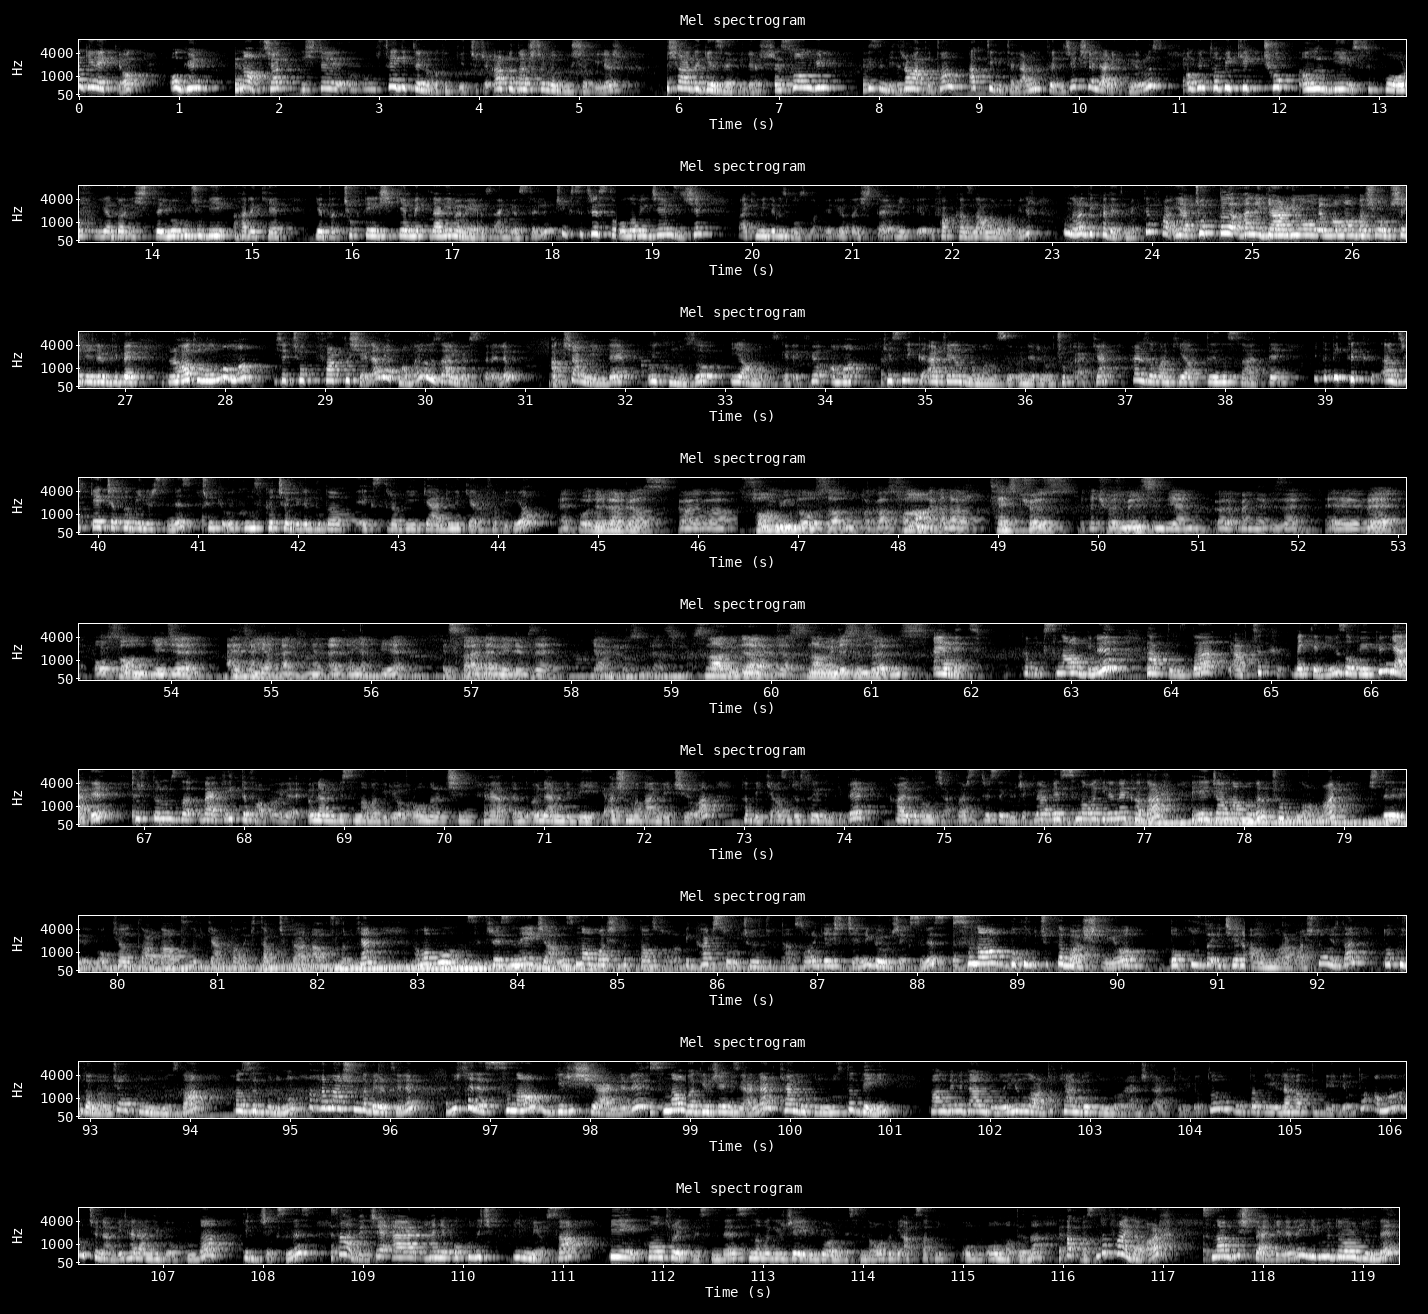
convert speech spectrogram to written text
gerek yok. O gün ne yapacak? İşte sevdiklerine vakit geçirecek, arkadaşlarıyla buluşabilir, dışarıda gezebilir. E, Son gün bizim rahatlatan aktiviteler, mutlu edecek şeyler yapıyoruz. O gün tabii ki çok ağır bir spor ya da işte yorucu bir hareket ya da çok değişik yemekler yememeye özen gösterelim. Çünkü stresli olabileceğimiz için belki midemiz bozulabilir ya da işte bir ufak kazalar olabilir. Bunlara dikkat etmekte fa- ya çok da hani gergin olmayalım aman başıma bir şey gelir gibi rahat olalım ama işte çok farklı şeyler yapmamaya özen gösterelim. Akşamleyin de uykumuzu iyi almamız gerekiyor ama kesinlikle erken yatmamanızı öneriyorum çok erken. Her zamanki yattığınız saatte ya da bir tık azıcık geç yatabilirsiniz. Çünkü uykumuz kaçabilir. Bu da ekstra bir gerginlik yaratabiliyor. Evet bu öneriler biraz galiba son günde olsa mutlaka son ana kadar test çöz ya da çözmelisin diyen öğretmenlerimize Ee, ve o son gece erken yat erken yat erken yat diye ısrar eden velilerimize gelmiş olsun birazcık. Sınav günü neler yapacağız? Sınav öncesini söylediniz. Evet. Tabii ki sınav günü kalktığımızda artık beklediğimiz o büyük gün geldi. Çocuklarımız da belki ilk defa böyle önemli bir sınava giriyorlar. Onlar için hayatlarında önemli bir aşamadan geçiyorlar. Tabii ki az önce söylediğim gibi kaygılanacaklar, strese girecekler ve sınava girene kadar heyecanlanmaları çok normal. İşte o kağıtlar dağıtılırken falan, kitapçıklar dağıtılırken ama bu stresin heyecanı sınav başladıktan sonra birkaç soru çözdükten sonra geçeceğini göreceksiniz. Sınav 9.30'da başlıyor. 9'da içeri alımlar başlıyor. O yüzden 9'dan önce okulunuzda hazır bulunun. Ha, hemen şunu da belirtelim. Bu sene sınav giriş yerleri, sınava gireceğimiz yerler kendi okulumuzda değil. Pandemiden dolayı yıllardır kendi okulunda öğrenciler giriyordu. Burada bir rahatlık veriyordu ama hiç önemli değil. Herhangi bir okulda gireceksiniz. Sadece eğer hani okulu hiç bilmiyorsa bir kontrol etmesinde, sınava gireceği yeri görmesinde, orada bir aksaklık olmadığına bakmasında fayda var. Sınav giriş belgeleri 24'ünde e,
